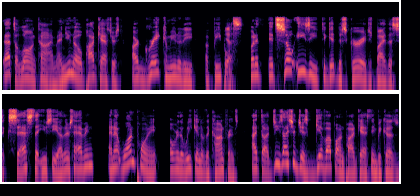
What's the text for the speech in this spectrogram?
That's a long time. And you know podcasters are a great community of people. Yes. But it, it's so easy to get discouraged by the success that you see others having. And at one point, over the weekend of the conference, I thought, geez, I should just give up on podcasting because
